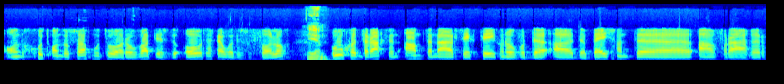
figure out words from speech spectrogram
on- goed onderzocht moet worden wat is de oorzaak en wat is het gevolg. Hoe gedraagt een ambtenaar zich tegenover de, uh, de bijstandaanvrager.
